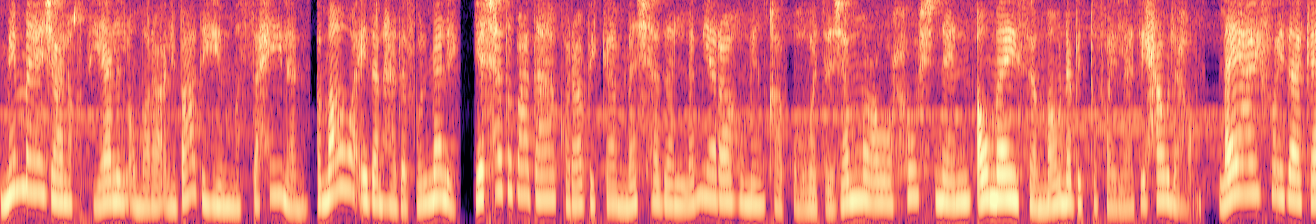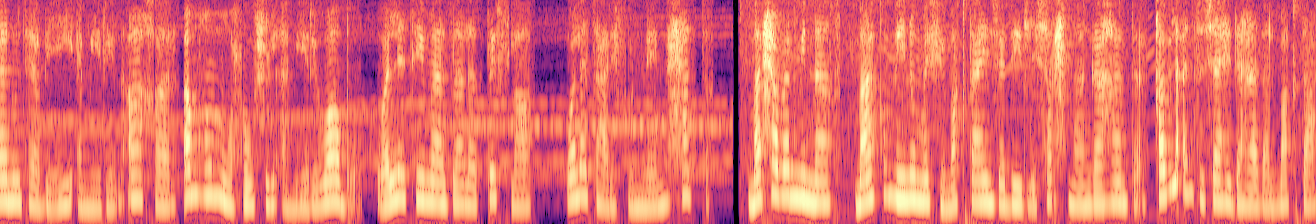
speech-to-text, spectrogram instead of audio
مما يجعل اغتيال الأمراء لبعضهم مستحيلا. فما هو إذا هدف الملك؟ يشهد بعدها كورابيكا مشهدا لم يراه من قبل وهو تجمع وحوش نين أو ما يسمون بالطفيلات حولهم. لا يعرف إذا كانوا تابعي أمير آخر أم هم وحوش الأمير وابو والتي ما زالت طفلة ولا تعرف النين حتى. مرحبا مينا. معكم هينومي في مقطع جديد لشرح مانجا هانتر. قبل أن تشاهد هذا المقطع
